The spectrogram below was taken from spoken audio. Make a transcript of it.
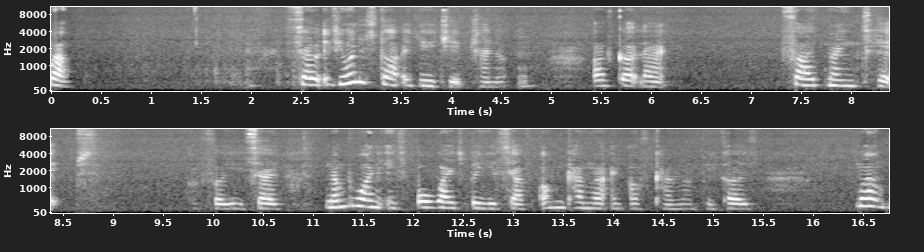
well so if you want to start a YouTube channel I've got like five main tips for you. So number one is always be yourself on camera and off camera because well,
